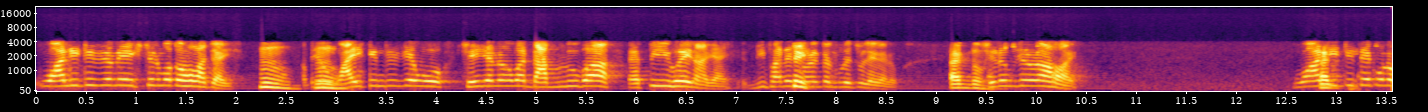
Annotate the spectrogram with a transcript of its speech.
কোয়ালিটি যেন এক্সের মতো হওয়া চাই। আপনি ওয়াই কিন্তু যে ও সেই যেন আবার ডাব্লিউ বা পি হয়ে না যায়। ডিফারেন্স। অনেকটা দূরে চলে গেল। একদম। সেরকম যেন না হয়। কোয়ালিটিতে কোনো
